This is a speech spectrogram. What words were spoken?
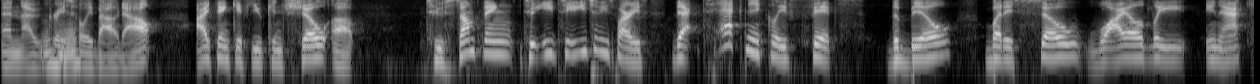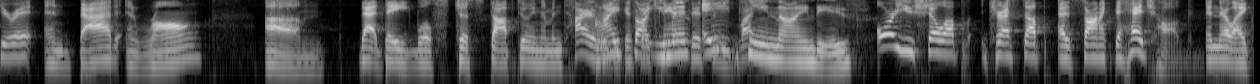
and I mm-hmm. gracefully bowed out. I think if you can show up to something to each to each of these parties that technically fits the bill, but is so wildly inaccurate and bad and wrong. Um, that they will just stop doing them entirely. I because thought they you meant 1890s. or you show up dressed up as Sonic the Hedgehog, and they're like,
